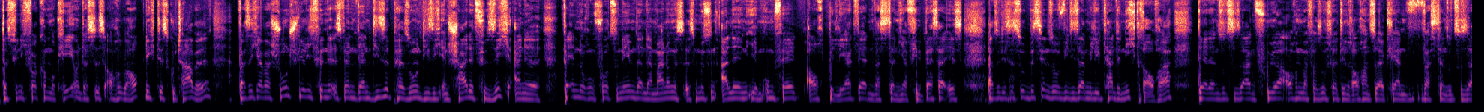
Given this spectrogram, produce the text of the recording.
Das finde ich vollkommen okay und das ist auch überhaupt nicht diskutabel. Was ich aber schon schwierig finde, ist, wenn dann diese Person, die sich entscheidet, für sich eine Veränderung vorzunehmen, dann der Meinung ist, es müssen alle in ihrem Umfeld auch belehrt werden, was dann ja viel besser ist. Also das ist so ein bisschen so wie dieser militante Nichtraucher, der dann sozusagen früher auch immer versucht hat, den Rauchern zu erklären, was denn sozusagen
